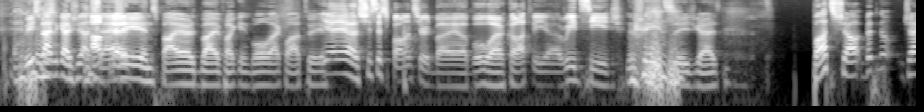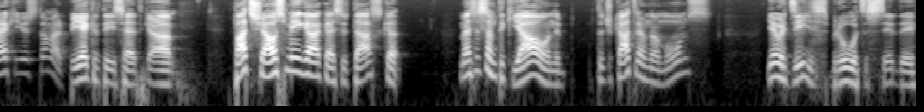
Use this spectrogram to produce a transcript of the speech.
Vispār tikai šī Apret. sērija inspired by fucking Bulvārk Latviju. Jā, jā, šis ir sponsored by uh, Bulwark Latvija, uh, Reed Siege. Read siege, guys. Pats šau... Bet, nu, Džeki, jūs tomēr piekritīsiet, ka pats šausmīgākais ir tas, ka mēs esam tik jauni, taču katram no mums jau ir dziļas brūces sirdī.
